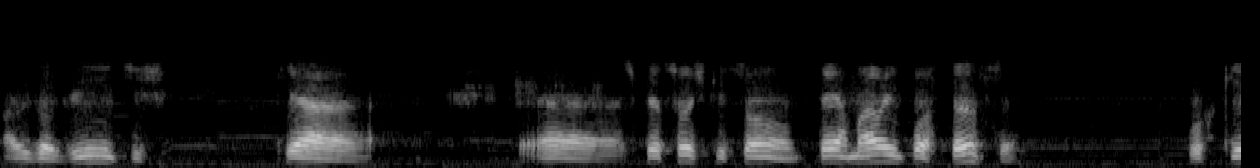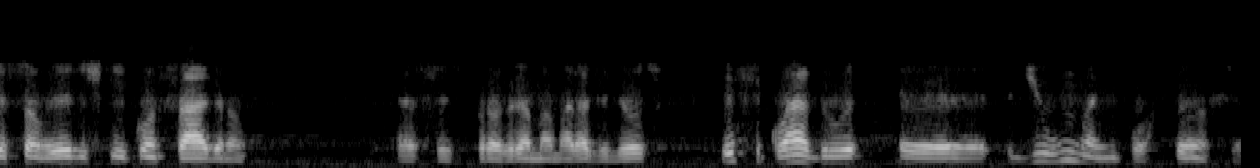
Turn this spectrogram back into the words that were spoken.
aos ouvintes. Que a, a, as pessoas que são, têm a maior importância, porque são eles que consagram esse programa maravilhoso. Esse quadro é de uma importância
